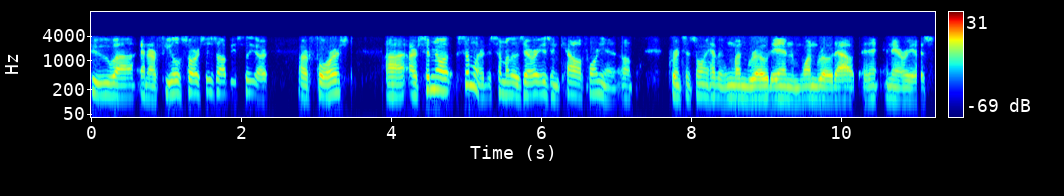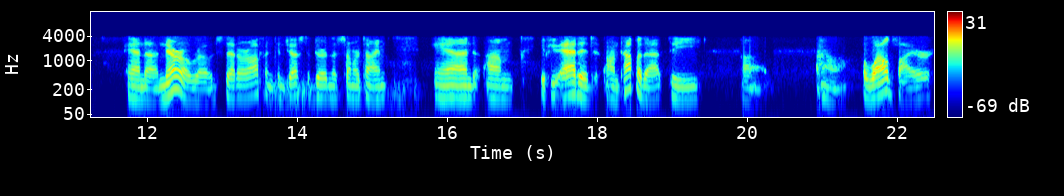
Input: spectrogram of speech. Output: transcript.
to, uh, and our fuel sources, obviously, our our forest uh, are similar similar to some of those areas in California. Um, for instance, only having one road in and one road out in, areas, and uh, narrow roads that are often congested during the summertime. And um, if you added on top of that the uh, uh, a wildfire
